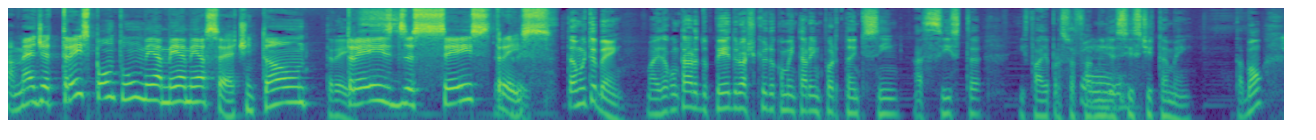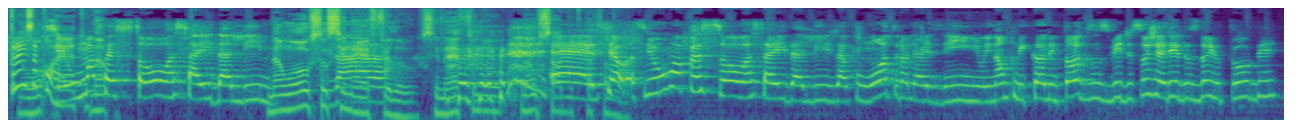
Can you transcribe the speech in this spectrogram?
A média é 3.16667. Então, 3,16, 3. Então, muito bem. Mas ao contrário do Pedro, acho que o documentário é importante sim. Assista e fale para sua sim. família assistir também. tá bom? Três não, é correto. Se uma não, pessoa sair dali. não ouça o já- cinéfilo. O cinéfilo não sabe É, o que tá falando. se, se uma pessoa sair dali já com outro olharzinho e não clicando em todos os vídeos sugeridos do YouTube,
